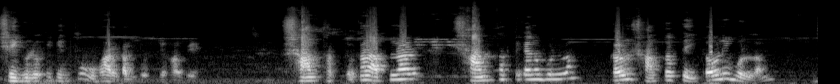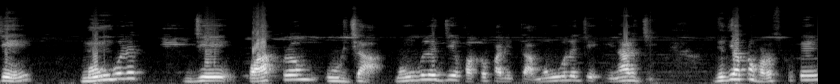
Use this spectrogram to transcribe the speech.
সেইগুলোকে কিন্তু ওভারকাম করতে হবে। শান্ত থাকতে হবে। কারণ আপনার শান্ত থাকতে কেন বললাম? কারণ শান্ত থাকতে এই কারণেই বললাম যে, মঙ্গলের যে পরাক্রম ঊর্জা, মঙ্গলের যে হটকারিতা মঙ্গলের যে এনার্জি যদি আপনার হরস্কোপে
